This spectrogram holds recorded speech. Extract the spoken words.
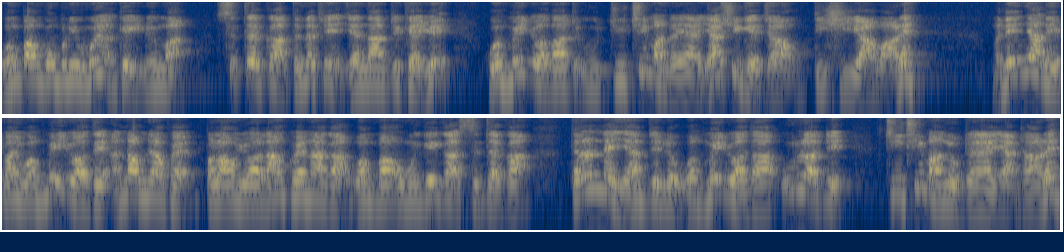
ဝန်ပေါင်းကုမ္ပဏီဝင်းအကိတ်အတွင်းမှစစ်တပ်ကတနက်ဖြန်ရန်သားပစ်ခတ်၍ဝက်မေးရွာသားတူကြီးထိမှန်တရားရရှိခဲ့ကြောင်းသိရှိရပါတယ်။မနေ့ညနေပိုင်းဝမေးရွာတဲ့အနောက်မြောက်ဘက်ပလောင်ရွာလမ်းခွဲနာကဝန်ပေါအဝင်ဂိတ်ကစစ်တပ်က တရနဲ့ရမ်းပစ်လို့ဝမေးရွာသားဥလပစ်ជីထိမှလို့ဒဏ်ရာရထားတယ်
